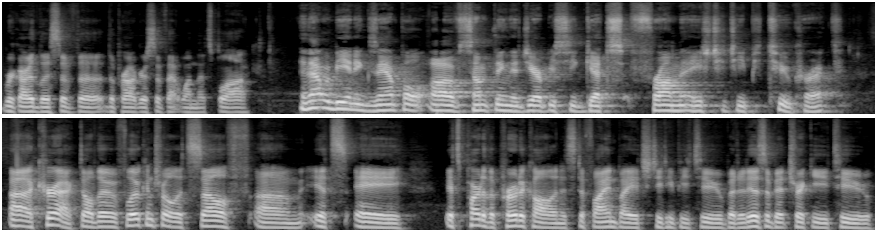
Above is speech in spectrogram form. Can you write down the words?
regardless of the, the progress of that one that's blocked. And that would be an example of something that gRPC gets from HTTP2, correct? Uh, correct. Although flow control itself, um, it's a it's part of the protocol and it's defined by HTTP2, but it is a bit tricky to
